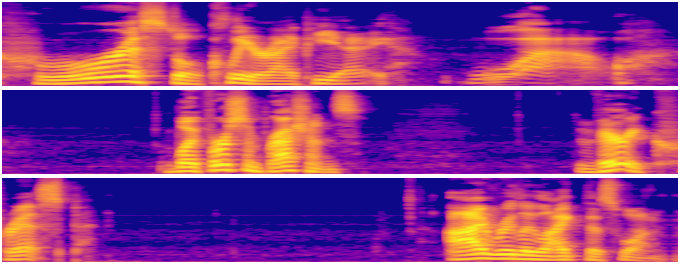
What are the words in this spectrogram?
Crystal clear IPA. Wow. Boy, first impressions. Very crisp. I really like this one.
